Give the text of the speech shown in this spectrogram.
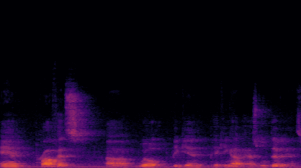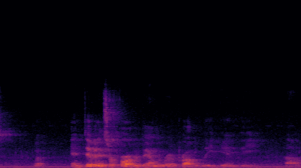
and profits uh, will begin picking up, as will dividends. Well, and dividends are farther down the road probably in the um,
